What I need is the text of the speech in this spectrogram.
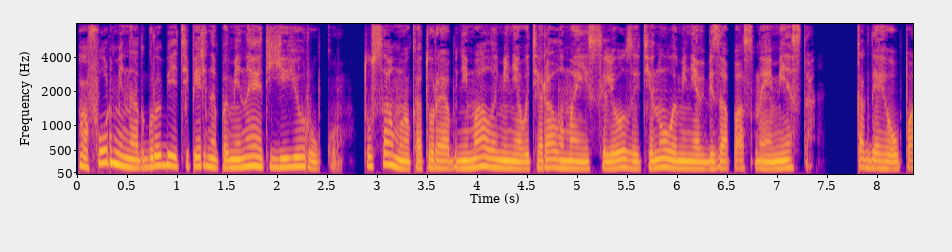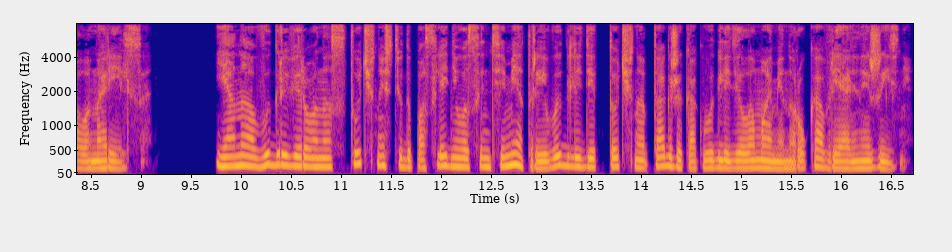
По форме надгробие теперь напоминает ее руку, ту самую, которая обнимала меня, вытирала мои слезы, тянула меня в безопасное место, когда я упала на рельсы. И она выгравирована с точностью до последнего сантиметра и выглядит точно так же, как выглядела мамина рука в реальной жизни.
